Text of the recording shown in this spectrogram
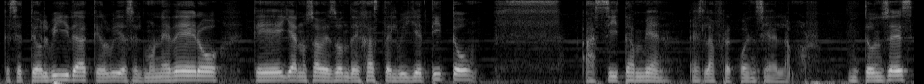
que se te olvida, que olvidas el monedero, que ya no sabes dónde dejaste el billetito, así también es la frecuencia del amor. Entonces,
